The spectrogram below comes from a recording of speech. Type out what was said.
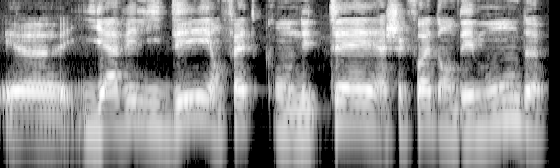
il y avait l'idée, en fait, qu'on était à chaque fois dans des mondes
